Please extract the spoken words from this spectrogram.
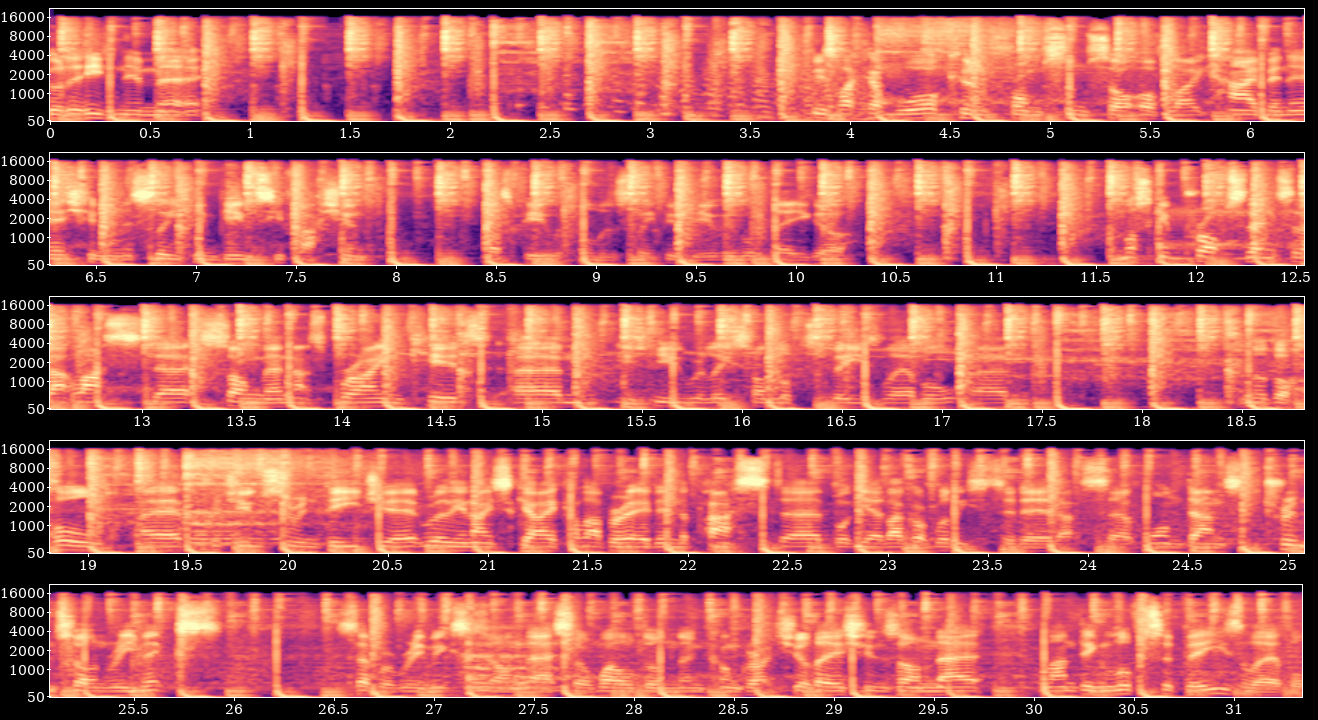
Good evening, mate. Feels like I'm walking from some sort of like hibernation in a Sleeping Beauty fashion. Less beautiful than Sleeping Beauty, but there you go. I Must give props then to that last uh, song. Then that's Brian Kidd, um, his new release on Love to Be's label. Um, another Hull uh, producer and DJ, really nice guy, collaborated in the past, uh, but yeah, that got released today. That's uh, One Dance, Trimtone remix. Several remixes on there, so well done and congratulations on uh, landing Love to Be's label.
